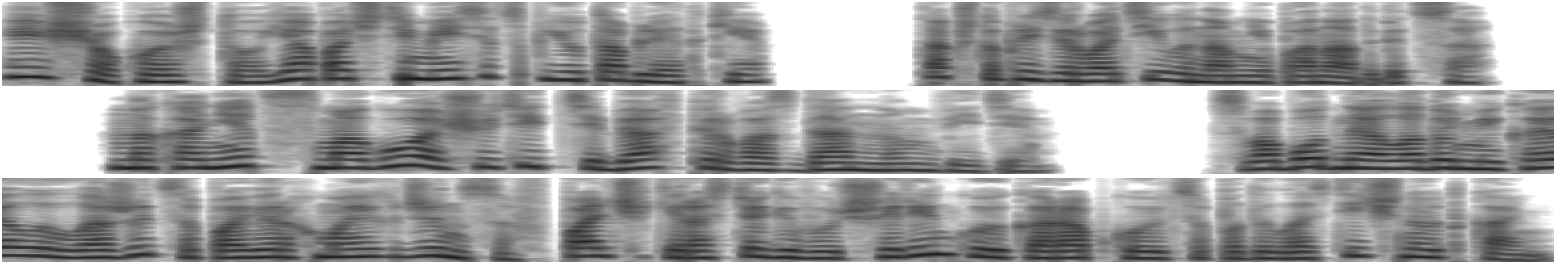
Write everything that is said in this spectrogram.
И еще кое-что. Я почти месяц пью таблетки. Так что презервативы нам не понадобятся. Наконец смогу ощутить тебя в первозданном виде. Свободная ладонь Микаэлы ложится поверх моих джинсов, пальчики расстегивают ширинку и карабкаются под эластичную ткань.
